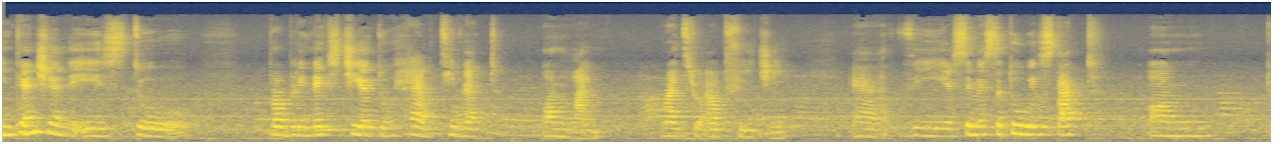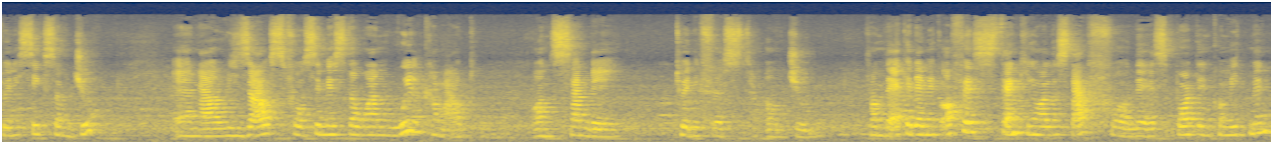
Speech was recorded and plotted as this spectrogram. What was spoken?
intention is to probably next year to have TVET online right throughout Fiji. Uh, the semester two will start on 26th of June and our results for semester one will come out on Sunday 21st of June. From the academic office, thanking all the staff for their support and commitment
